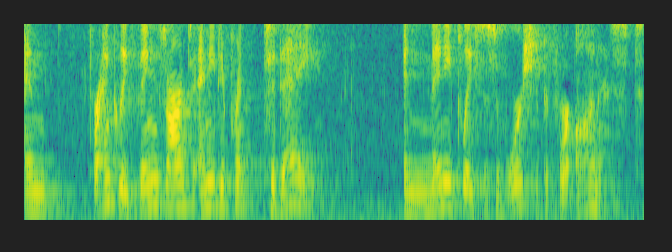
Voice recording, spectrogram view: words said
And frankly, things aren't any different today. in many places of worship if we're honest.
